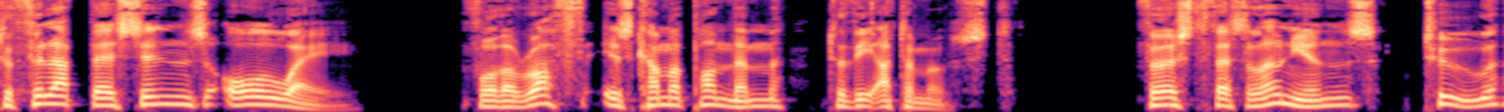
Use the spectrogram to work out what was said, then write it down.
to fill up their sins alway. For the wrath is come upon them to the uttermost. 1 Thessalonians 2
